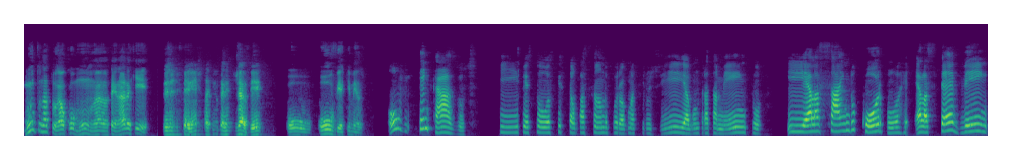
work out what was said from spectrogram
muito natural, comum, né? não tem nada que seja diferente daquilo que a gente já vê ou ouve aqui mesmo. Houve, tem casos que pessoas que estão passando por alguma cirurgia, algum tratamento, e elas saem do corpo, elas até veem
